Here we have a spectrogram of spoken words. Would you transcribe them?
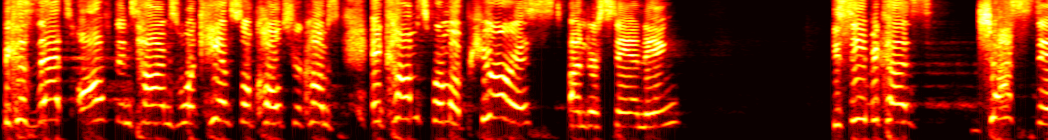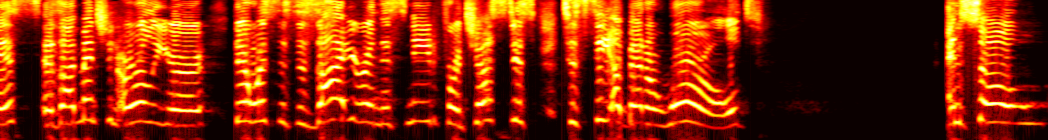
Because that's oftentimes what cancel culture comes. It comes from a purist understanding. You see, because justice, as I mentioned earlier, there was this desire and this need for justice to see a better world. And so,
